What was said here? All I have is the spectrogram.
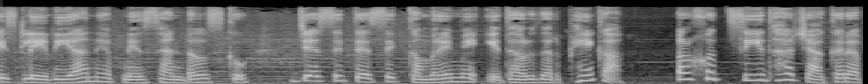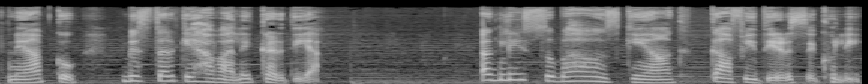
इसलिए रिया ने अपने सैंडल्स को जैसे तैसे कमरे में इधर उधर फेंका और खुद सीधा जाकर अपने आप को बिस्तर के हवाले कर दिया। अगली सुबह उसकी आँख काफ़ी देर से खुली।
